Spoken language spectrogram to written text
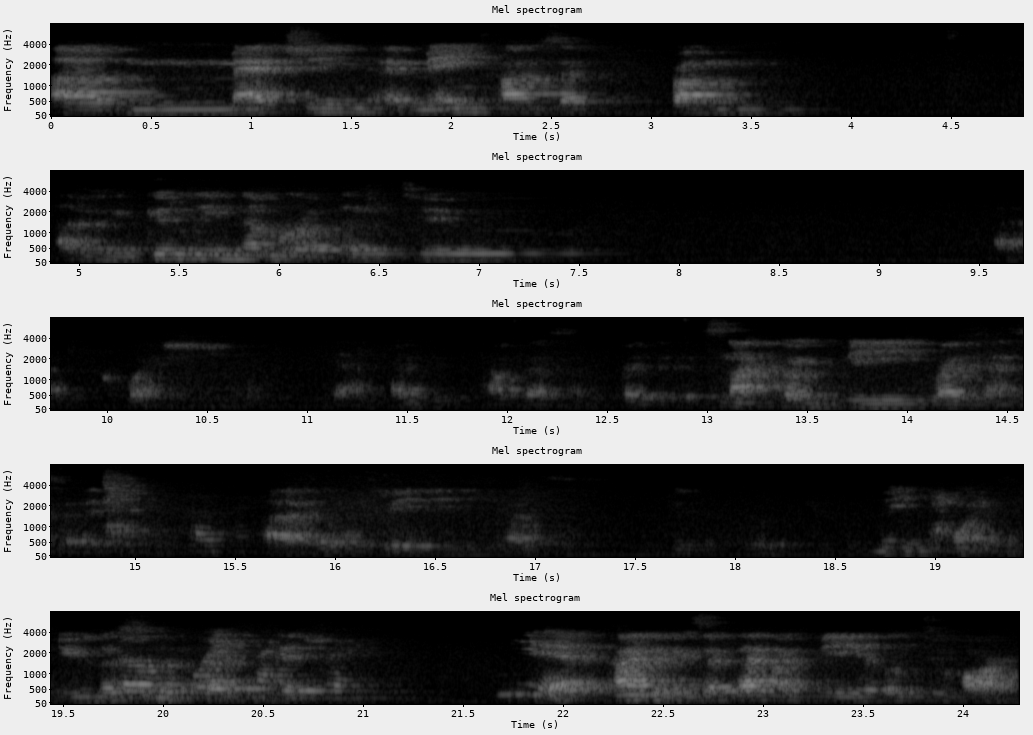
uh, matching a main concept from a goodly number of them to a question. Yeah, I think how best I can phrase it. It's not going to be write an essay. Okay. Uh, it will be, you know, the main point. If you listen to the the blank kind of presentation, yeah, kind of, except that might be a little too hard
